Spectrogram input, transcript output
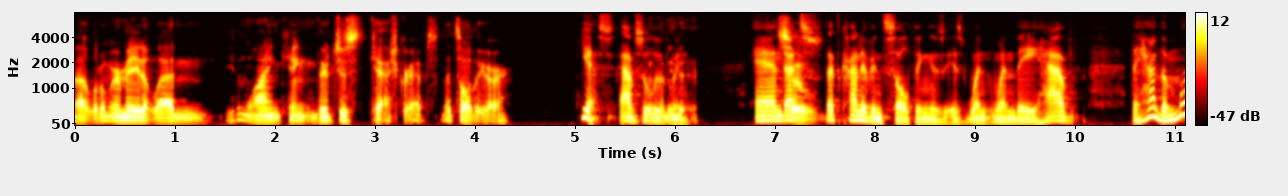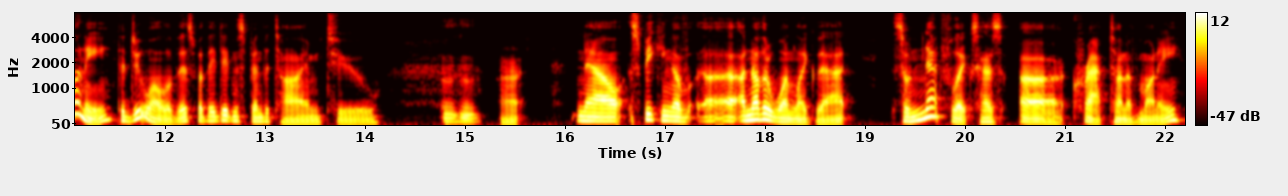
uh, Little Mermaid, Aladdin, even Lion King, they're just cash grabs. That's all they are. Yes, absolutely. I mean, and that's So- that's kind of insulting is is when when they have they have the money to do all of this but they didn't spend the time to hmm uh, now speaking of uh, another one like that so netflix has a crap ton of money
